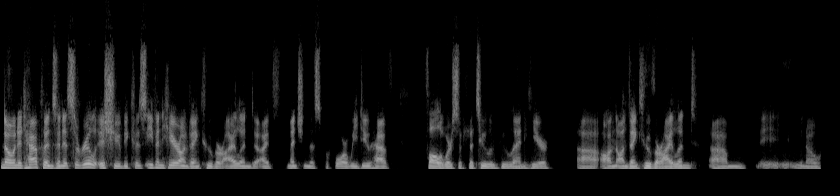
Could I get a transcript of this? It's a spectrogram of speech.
No, and it happens, and it's a real issue because even here on Vancouver Island, I've mentioned this before. We do have followers of Fethullah Gulen here uh, on on Vancouver Island. Um, you know,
